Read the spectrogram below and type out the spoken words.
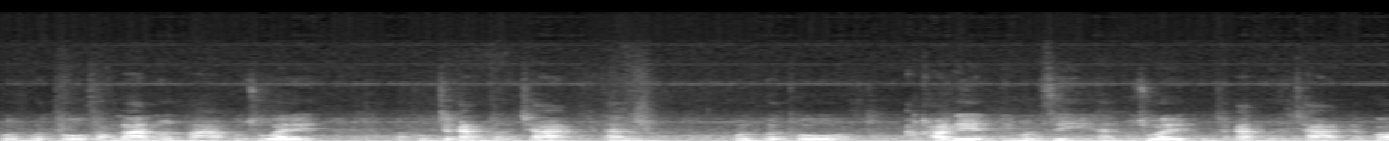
พลตำรวจโทสำรานนนท์มาผู้ช่วยผู้บัญชาการตำรวจชาติ ท่านพลตำรวจโทอัครเดชพิมลศรีท่านผู้ช่วยผู้บัญชาการตำรวจชาติ แล้วก็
